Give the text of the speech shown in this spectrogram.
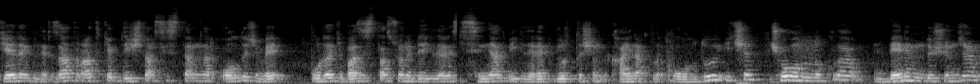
gelebilir. Zaten artık hep dijital sistemler olduğu için ve buradaki baz istasyonu bilgileri, sinyal bilgileri hep yurt dışında kaynaklı olduğu için çoğunlukla benim düşüncem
